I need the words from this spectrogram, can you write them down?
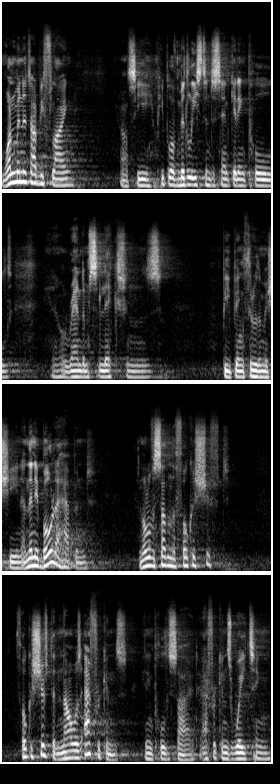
One minute I'll be flying, I'll see people of Middle Eastern descent getting pulled, you know, random selections, beeping through the machine. And then Ebola happened, and all of a sudden the focus shifted. Focus shifted, and now it was Africans getting pulled aside, Africans waiting.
